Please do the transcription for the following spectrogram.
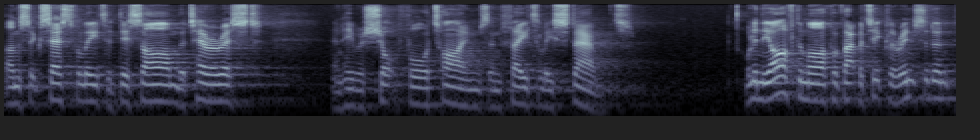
unsuccessfully to disarm the terrorist, and he was shot four times and fatally stabbed. Well, in the aftermath of that particular incident,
